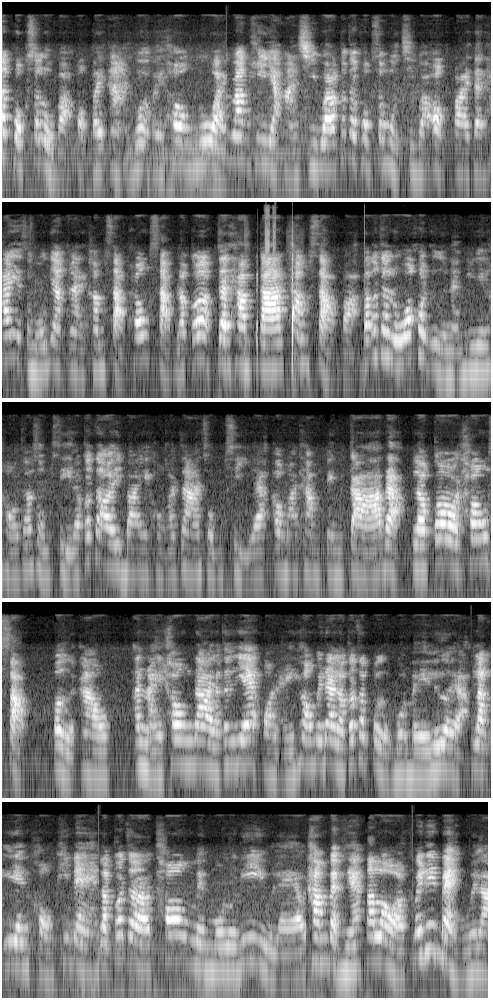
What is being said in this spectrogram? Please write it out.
จะพกสรุปอะออกไปอ่านด้วยไปท่องด้วย บางทีอยากอ่านชีวะก็จะพกสมุดชีวะออกไป แต่ถ้าสมมติอยากอ่านคำศัพท์ท่องศัพท์แล้วก็จะทำการ์ดคำศัพท์อะแล้วก็จะรู้ว่าคนอื่นน่ะมีเรียนของอาจารย์สมศรีแล้วก็จะเอาใบของอาจารย์สมศรีอะเอามาทำเป็นการ์ดอะแล้วก็ท่องศัพท์เปิดเอา อันไหนท่องได้แล้วก็แยกออกอันไหนท่องไม่ได้เราก็จะเปิดวนไปเรื่อยๆอะหลักเรียนของพี่แนนแล้วก็จะท่องเมมโมโลดี้อยู่แล้วทำแบบนี้ตลอดไม่ได้แบ่งเวลา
